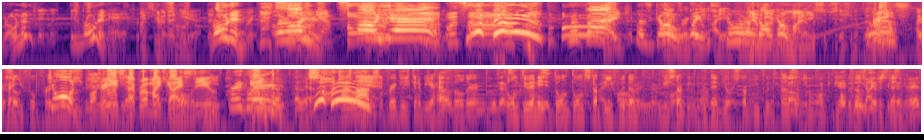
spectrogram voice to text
Ronan? Is Ronan here? Ronan! Where oh, are you? Oh yeah! What's up? We're oh. back! Let's go! Like, Wait, Wrigley, we I still agree have You Dark back from Oak. mine? Another substitution of Chris! business. I grant you full privilege. John! Fucking Chris, I brought my guys to you. me. Wrigley! Yeah. Woohoo! Alright, lads, Wrigley's gonna be your head builder. Don't do any. Don't don't start beef with him. If you start beef with him, you'll start beef with us, and you don't want beef with us. Oh, Just anyway.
